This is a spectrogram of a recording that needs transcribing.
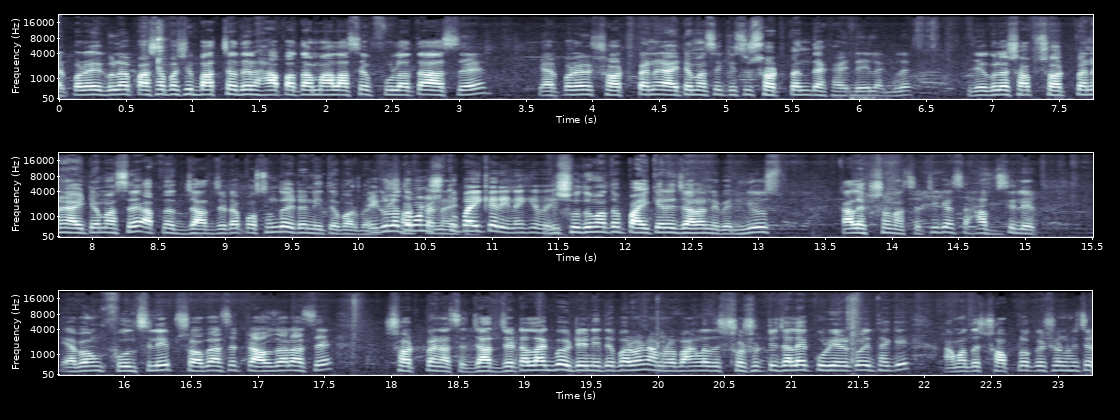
এরপরে এগুলোর পাশাপাশি বাচ্চাদের হাপাতা মাল আছে ফুলাতা আছে। এরপরে শর্ট প্যান্টের আইটেম আছে কিছু শর্ট প্যান্ট দেখাই দেই লাগলে। যেগুলো সব শর্ট প্যান্টের আইটেম আছে আপনার যার যেটা পছন্দ এটা নিতে পারবেন। এগুলো তো মানে শুধু পাইকারি নাকি ভাই? শুধুমাত্র পাইকারি যারা নেবেন হিউজ কালেকশন আছে ঠিক আছে? হাফ স্লিপ এবং ফুল স্লিপ সব আছে ট্রাউজার আছে। শর্ট প্যান্ট আছে। যার যেটা লাগবে ওইটাই নিতে পারবেন। আমরা বাংলাদেশ ষষট্টি জেলায় কুরিয়ার করে থাকি। আমাদের সব লোকেশন হচ্ছে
